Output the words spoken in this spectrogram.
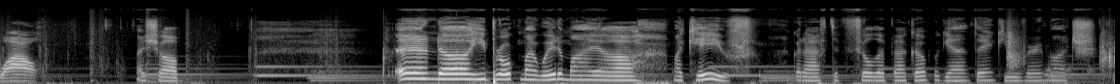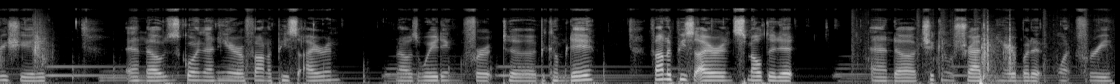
Wow. Nice job. And, uh, he broke my way to my, uh, my cave. I'm gonna have to fill that back up again. Thank you very much. Appreciate it. And I was just going down here. I found a piece of iron and I was waiting for it to become day. Found a piece of iron, smelted it, and uh, chicken was trapped in here, but it went free.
